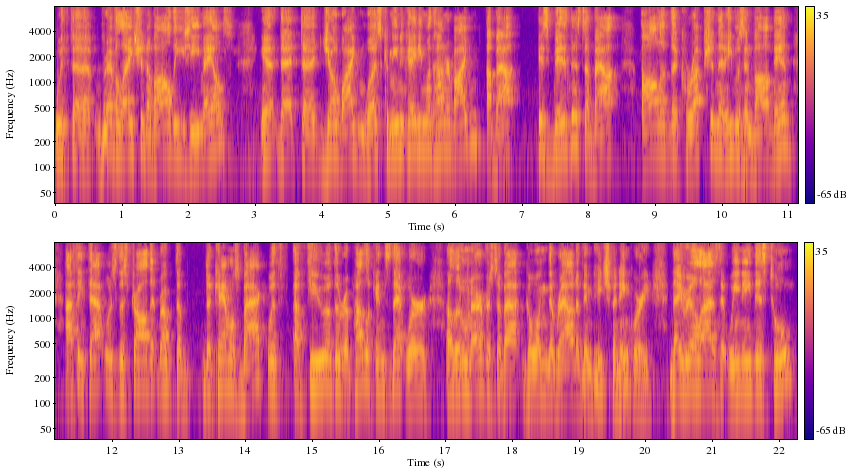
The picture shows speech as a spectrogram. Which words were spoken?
with the revelation of all these emails, you know, that uh, Joe Biden was communicating with Hunter Biden about his business, about all of the corruption that he was involved in. I think that was the straw that broke the, the camel's back with a few of the Republicans that were a little nervous about going the route of impeachment inquiry. They realized that we need this tool.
